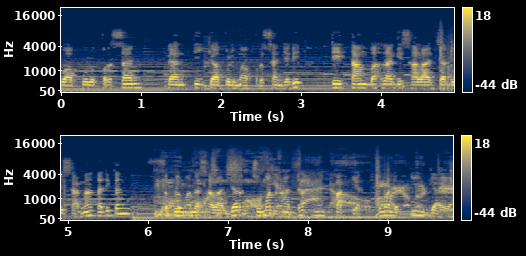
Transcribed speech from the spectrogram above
20%, dan 35%. Jadi ditambah lagi salajar di sana tadi kan sebelum ada salajar cuma ada empat ya cuma ada tiga ya.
